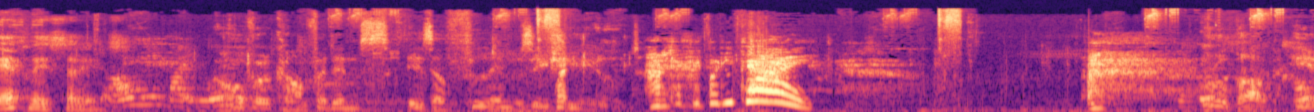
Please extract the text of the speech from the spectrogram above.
Don't know, that's Anthony's settings. Overconfidence is a flimsy shield. How did everybody die? Group up here.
